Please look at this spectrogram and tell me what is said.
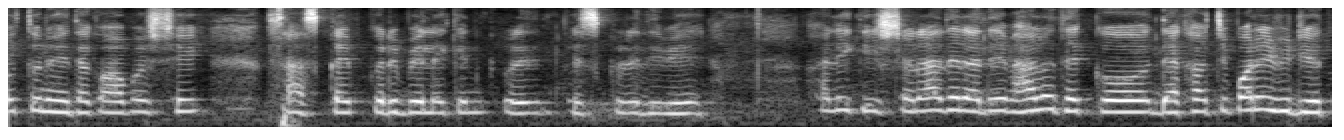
নতুন হয়ে থাকে, অবশ্যই সাবস্ক্রাইব করে বেলাইকেন করে প্রেস করে দিবে। হরে কৃষ্ণ, রাধে রাধে, ভালো থেকো। দেখা হচ্ছে পরের ভিডিওতে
